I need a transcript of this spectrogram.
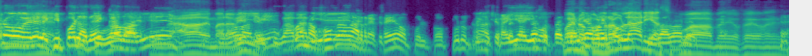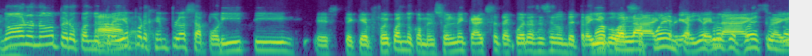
Claro, era el equipo de la década. jugaba bien. Jugaba de maravilla. bien. Jugaba bueno, bien. jugaba re feo, pulpo, puro No, pinche traía Bueno, con Raúl Arias jugaba medio feo. eh. No, no, no, pero cuando Ah, traía, por ejemplo, a Saporiti, este, que fue cuando comenzó el Necaxa, ¿te acuerdas ese donde traía No, con la puente, traía yo creo que fue su traía-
